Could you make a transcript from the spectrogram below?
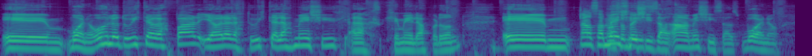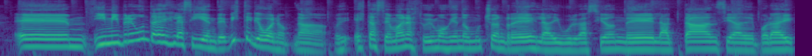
Eh, bueno, vos lo tuviste a Gaspar y ahora las tuviste a las mellizas, a las gemelas, perdón. Eh, no, son, mellizas. Ah, mellizas. Bueno. Eh, y mi pregunta es la siguiente. Viste que, bueno, nada, esta semana estuvimos viendo mucho en redes la divulgación de lactancia, de por ahí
